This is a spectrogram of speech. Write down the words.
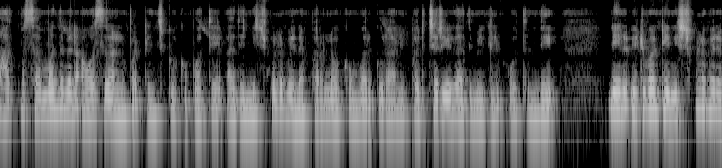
ఆత్మ సంబంధమైన అవసరాలను పట్టించుకోకపోతే అది నిష్ఫలమైన పరలోకం వరకు రాని పరిచర్యగా అది మిగిలిపోతుంది. నేను ఇటువంటి నిష్ఫలమైన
